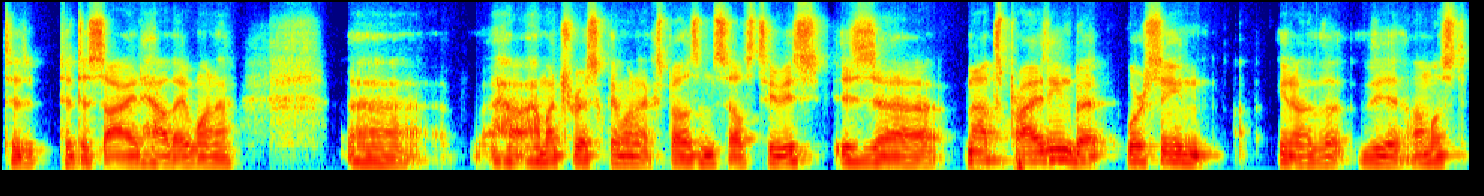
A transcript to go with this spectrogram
to to decide how they want to uh, how, how, much risk they want to expose themselves to is is uh, not surprising. But we're seeing, you know, the the almost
